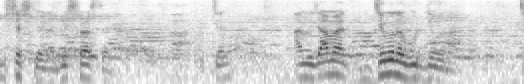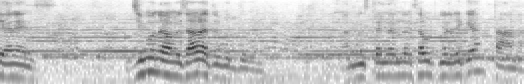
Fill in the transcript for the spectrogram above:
বিশ্বাস করি না, বিশ পার্সেন্ট বুঝছেন? আমি জামায়াত জীবনে ভোট দিব না। চ্যালেঞ্জ জীবনে আমি জামায়াতে ভোট দেবো না। আমি ইসলামী আন্দোলন সাপোর্ট করে দেখে তা না।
